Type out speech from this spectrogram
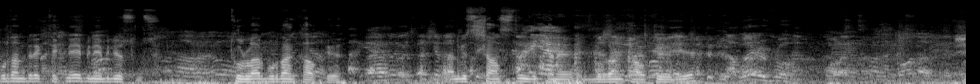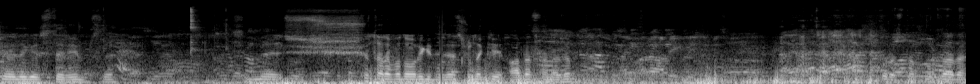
Buradan direkt tekneye binebiliyorsunuz. Turlar buradan kalkıyor. Yani biz şanslıydık hani buradan kalkıyor diye. Şöyle göstereyim size. Şimdi şu tarafa doğru gideceğiz. Şuradaki ada sanırım. Burası da Hurghada.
